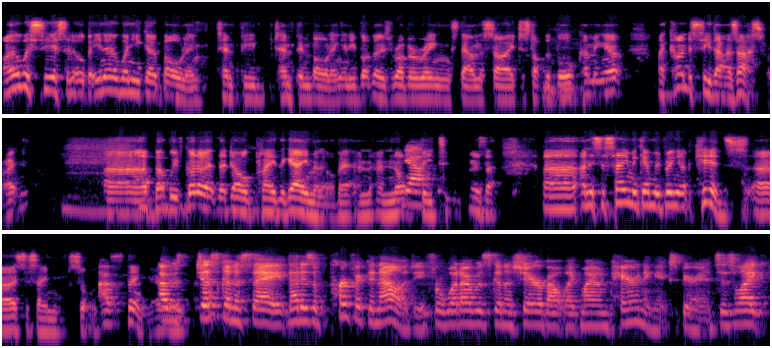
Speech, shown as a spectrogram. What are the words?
I always see us a little bit, you know, when you go bowling, tempi, tenpin bowling, and you've got those rubber rings down the side to stop the mm-hmm. ball coming out. I kind of see that as us, right? Uh, but we've got to let the dog play the game a little bit and, and not yeah. be too. That? Uh, and it's the same again with bringing up kids. Uh, it's the same sort of I, thing. I was just going to say that is a perfect analogy for what I was going to share about like my own parenting experience is like,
